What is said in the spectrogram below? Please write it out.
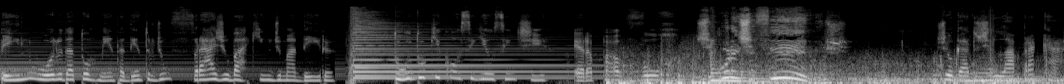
bem no olho da tormenta, dentro de um frágil barquinho de madeira. Tudo o que conseguiam sentir era pavor. Segurem-se firmes! Jogados de lá para cá,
